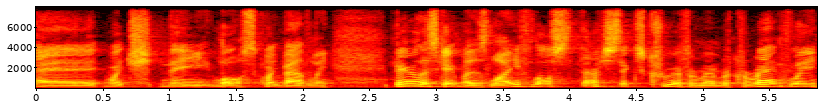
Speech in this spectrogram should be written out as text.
uh, which they lost quite badly. Barely escaped with his life, lost 36 crew, if I remember correctly,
